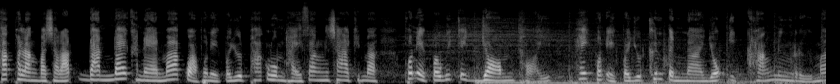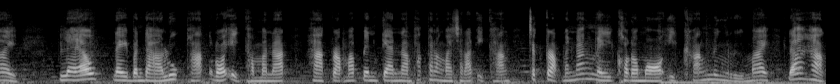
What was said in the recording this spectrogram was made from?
พักพลังประชารัฐดันได้คะแนนมากกว่าพลเอกประยุทธ์พักรวมไทยสร้างชาติขึ้นมาพลเอกประวิตยจะยอมถอย ให้พลเอกประยุทธ์ขึ้นเป็นนายกอีกครั้งหนึ่งหรือไม่ แล้วในบรรดาลูกพักร้อยเอกธรรมนัฐหากกลับมาเป็นแกนนำพักพลังประชารัฐอีกครั้ง จะกลับมานั่งในคอรมออีกครั้งหนึ่งหรือไม่ และหาก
